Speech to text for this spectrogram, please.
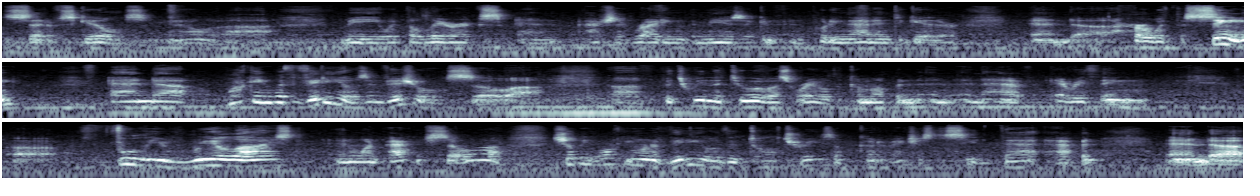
set of skills. You know, uh, me with the lyrics and actually writing the music and, and putting that in together, and uh, her with the singing, and uh, working with videos and visuals. So. Uh, uh, between the two of us, we're able to come up and, and, and have everything uh, fully realized in one package. So uh, she'll be working on a video of the tall trees. I'm kind of anxious to see that happen. And uh,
